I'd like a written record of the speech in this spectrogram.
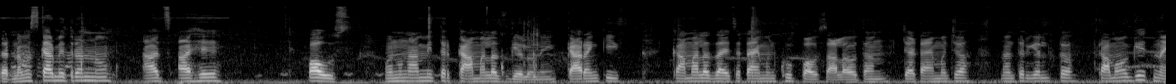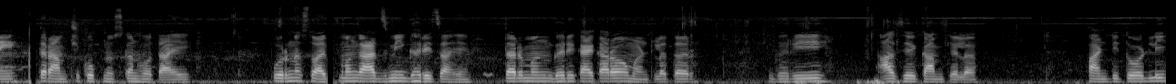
तर नमस्कार मित्रांनो आज आहे पाऊस. म्हणून आम्ही तर कामालाच गेलो नाही. कारण की कामाला जायचा टायमन खूप पाऊस आला होता. आणि त्या टायमाच्या नंतर गेलं तर कामावर घेत नाही. तर आमची खूप नुकसान होत आहे. पूर्ण स्वाय मग आज मी घरीच आहे. तर मग घरी काय करावं म्हटलं तर घरी आज हे काम केलं. फांटी तोडली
